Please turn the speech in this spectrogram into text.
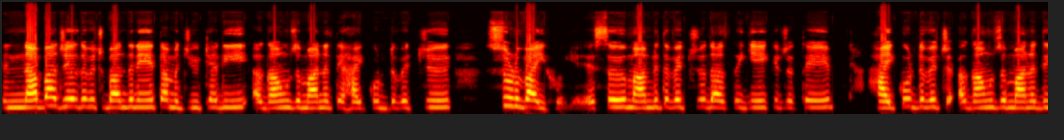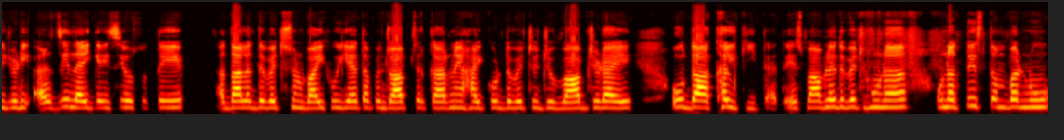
ਨਾਭਾ ਜੇਲ੍ਹ ਦੇ ਵਿੱਚ ਬੰਦ ਨੇ ਤਾਂ ਮਜੀਠੀਆ ਦੀ ਅਗਾਊਂ ਜ਼ਮਾਨਤ ਤੇ ਹਾਈ ਕੋਰਟ ਦੇ ਵਿੱਚ ਸੁਣਵਾਈ ਹੋਈ ਹੈ। ਇਸ ਮਾਮਲੇ ਦੇ ਵਿੱਚ ਦੱਸ ਦਈਏ ਕਿ ਜਿੱਥੇ ਹਾਈ ਕੋਰਟ ਦੇ ਵਿੱਚ ਅਗਾਊਂ ਜ਼ਮਾਨਤ ਦੀ ਜਿਹੜੀ ਅਰਜ਼ੀ ਲਾਈ ਗਈ ਸੀ, ਉਸ ਉੱਤੇ ਅਦਾਲਤ ਦੇ ਵਿੱਚ ਸੁਣਵਾਈ ਹੋਈ ਹੈ ਤਾਂ ਪੰਜਾਬ ਸਰਕਾਰ ਨੇ ਹਾਈ ਕੋਰਟ ਦੇ ਵਿੱਚ ਜਵਾਬ ਜਿਹੜਾ ਹੈ ਉਹ ਦਾਖਲ ਕੀਤਾ ਤੇ ਇਸ ਮਾਮਲੇ ਦੇ ਵਿੱਚ ਹੁਣ 29 ਸਤੰਬਰ ਨੂੰ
